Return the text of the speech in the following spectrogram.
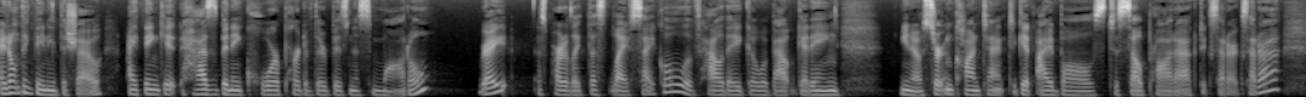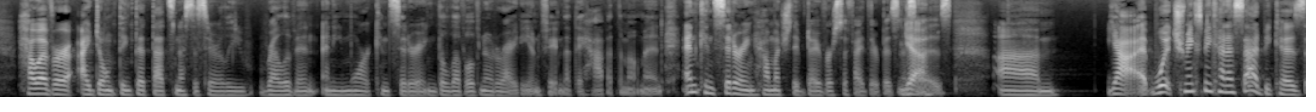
I don't think they need the show. I think it has been a core part of their business model, right? As part of like this life cycle of how they go about getting, you know, certain content to get eyeballs to sell product, et cetera, et cetera. However, I don't think that that's necessarily relevant anymore, considering the level of notoriety and fame that they have at the moment, and considering how much they've diversified their businesses. Yeah, um, yeah which makes me kind of sad because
